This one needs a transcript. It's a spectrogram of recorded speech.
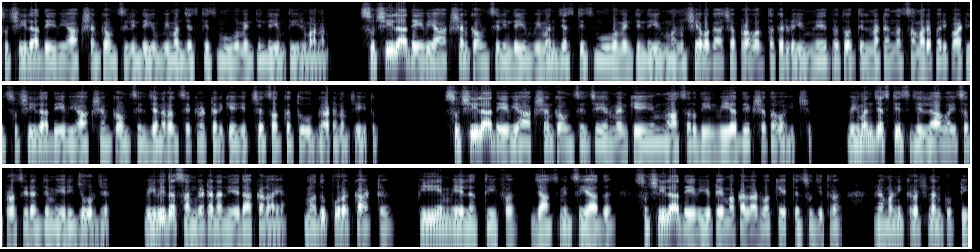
സുശീല ദേവി ആക്ഷൻ കൗൺസിലിന്റെയും വിമൻ ജസ്റ്റിസ് മൂവ്മെന്റിന്റെയും തീരുമാനം. സുശീല ദേവി ആക്ഷൻ കൗൺസിലിന്റെയും വിമൻ ജസ്റ്റിസ് മൂവ്മെന്റിന്റെയും മനുഷ്യാവകാശ പ്രവർത്തകരുടെയും നേതൃത്വത്തിൽ നടന്ന സമരപരിപാടി Susheela Devi action council general secretary K H. Sakkathu ഉദ്ഘാടനം ചെയ്തു. Susheela Devi action council chairman K. M. Nasaruddin V. അധ്യക്ഷത വഹിച്ചു. വിമൻ ജസ്റ്റിസ് ജില്ലാ വൈസ് പ്രസിഡന്റ് മേരി ജോർജ്. വിവിധ സംഘടന നേതാക്കളായ Madhu Purakkad P. M. A. Latheef Jasmine Siyad Susheela ദേവിയുടെ മക്കൾ advocate Suchitra Ramani Krishnankutty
